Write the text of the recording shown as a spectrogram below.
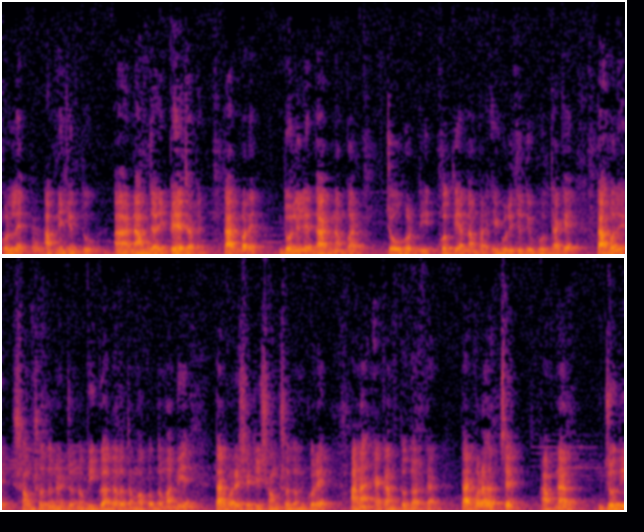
করলে আপনি কিন্তু নামজারি পেয়ে যাবেন। তারপরে দলিলে দাগ নাম্বার চৌহদ্দি খতিয়ান নাম্বার, এগুলি যদি ভুল থাকে, তাহলে সংশোধনের জন্য বিজ্ঞ আদালতে মকদ্দমা দিয়ে তারপরে সেটি সংশোধন করে আনা একান্ত দরকার। তারপরে হচ্ছে আপনার যদি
